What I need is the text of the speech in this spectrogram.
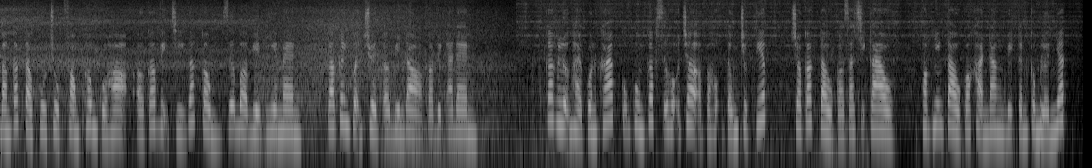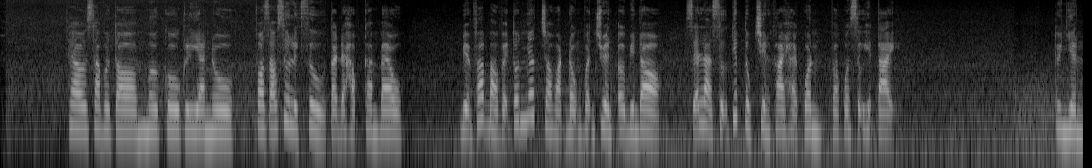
bằng các tàu khu trục phòng không của họ ở các vị trí gác cổng giữa bờ biển Yemen và kênh vận chuyển ở Biển Đỏ và Vịnh Aden. Các lượng hải quân khác cũng cung cấp sự hỗ trợ và hậu tống trực tiếp cho các tàu có giá trị cao hoặc những tàu có khả năng bị tấn công lớn nhất. Theo Salvatore Mercogliano, phó giáo sư lịch sử tại Đại học Campbell, biện pháp bảo vệ tốt nhất cho hoạt động vận chuyển ở Biển Đỏ sẽ là sự tiếp tục triển khai hải quân và quân sự hiện tại. Tuy nhiên,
